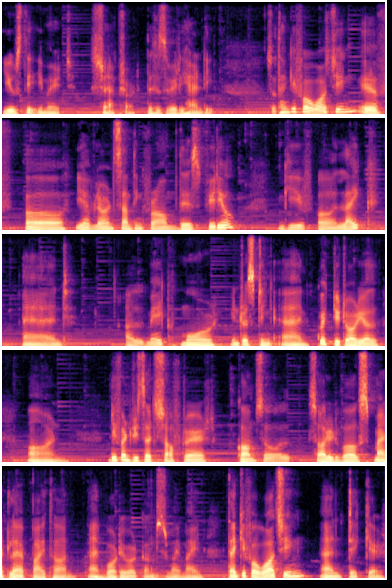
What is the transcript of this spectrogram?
use the image snapshot this is very handy so thank you for watching if uh, you have learned something from this video give a like and I'll make more interesting and quick tutorial on different research software COMSOL, SolidWorks, MATLAB, Python and whatever comes to my mind. Thank you for watching and take care.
